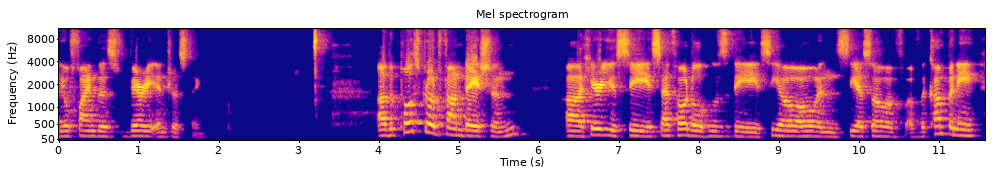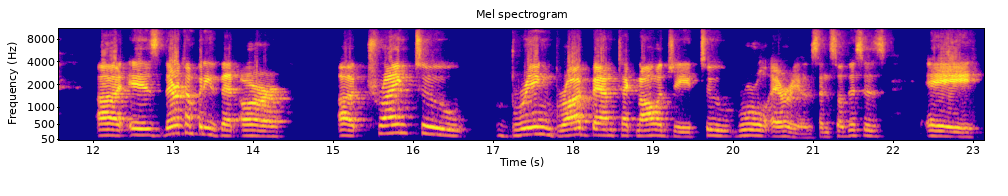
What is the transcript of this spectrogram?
you'll find this very interesting. the Post Road Foundation uh, here you see Seth Hoedl, who's the COO and CSO of, of the company, uh, is they're a company that are uh, trying to bring broadband technology to rural areas. And so this is a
